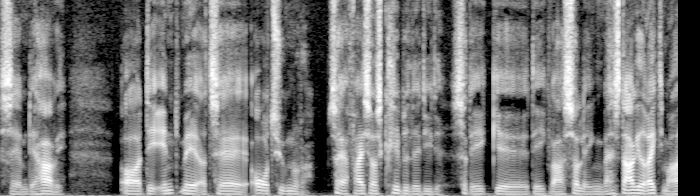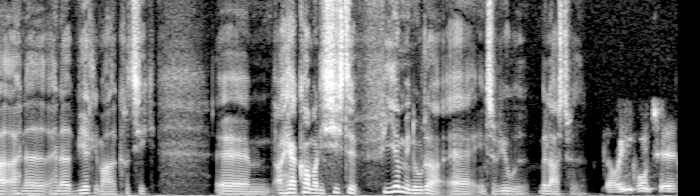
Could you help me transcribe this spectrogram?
Så sagde han, det har vi. Og det endte med at tage over 20 minutter. Så jeg har faktisk også klippet lidt i det, så det ikke, øh, det ikke var så længe. Men han snakkede rigtig meget, og han havde, han havde virkelig meget kritik. Øhm, og her kommer de sidste fire minutter af interviewet med Lars Tvede. Der er jo ingen grund til at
